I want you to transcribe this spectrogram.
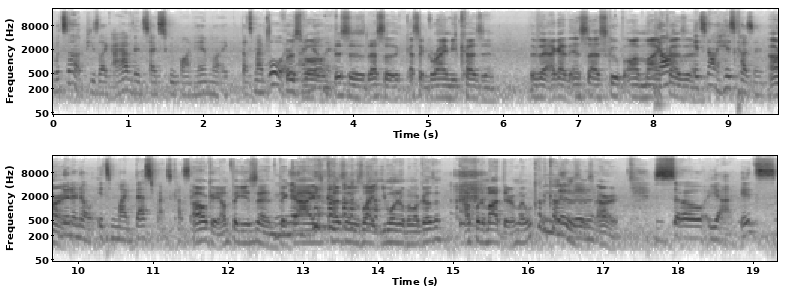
"What's up?" He's like, "I have the inside scoop on him. Like, that's my boy. First of all, him." this is that's a that's a grimy cousin. They're like, I got the inside scoop on my not, cousin. It's not his cousin. All right. No, no, no. It's my best friend's cousin. Oh, okay, I'm thinking you're saying the No. guy's cousin was like, "You want to know about my cousin?" I put him out there. I'm like, "What kind of cousin no, is this?" no. All right. So yeah, it's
